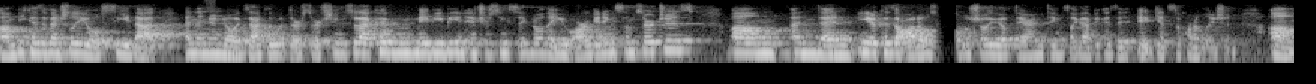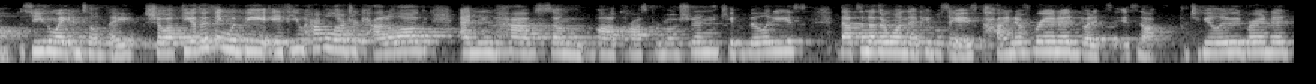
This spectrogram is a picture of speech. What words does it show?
um, because eventually you'll see that and then you'll know exactly what they're searching. So that could maybe be an interesting signal that you are getting some searches. Um, and then, you know, because the autos will show you up there and things like that because it, it gets the correlation. Um, so you can wait until they show up. The other thing would be if you have a larger catalog and you have some uh, cross promotion capabilities, that's another one that people say is kind of branded, but it's, it's not particularly branded.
